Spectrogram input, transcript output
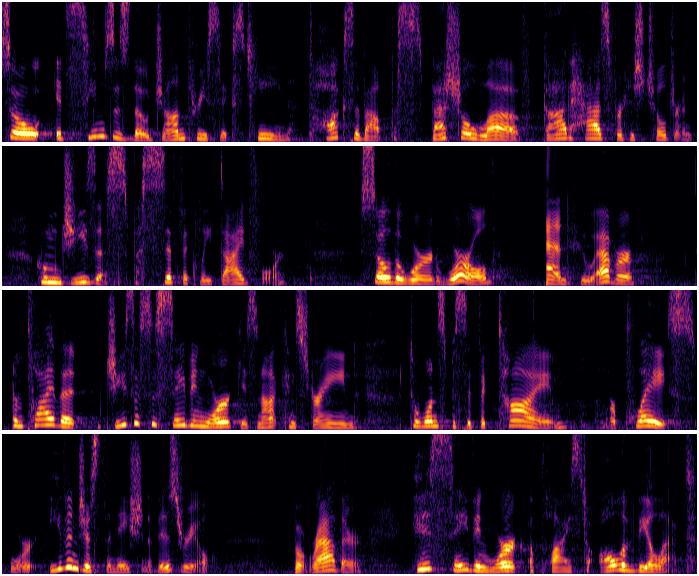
So it seems as though John 3:16 talks about the special love God has for his children, whom Jesus specifically died for. So the word world and whoever imply that Jesus' saving work is not constrained to one specific time or place or even just the nation of Israel, but rather, his saving work applies to all of the elect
